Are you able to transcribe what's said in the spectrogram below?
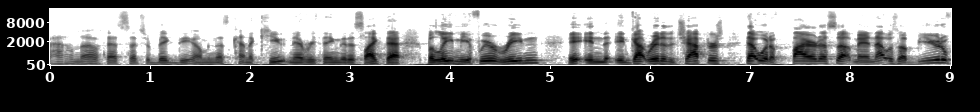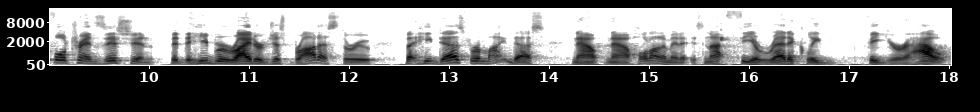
I don't know if that's such a big deal. I mean, that's kind of cute and everything that it's like that. Believe me, if we were reading and got rid of the chapters, that would have fired us up, man. That was a beautiful transition that the Hebrew writer just brought us through. But he does remind us now. Now, hold on a minute. It's not theoretically figure out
